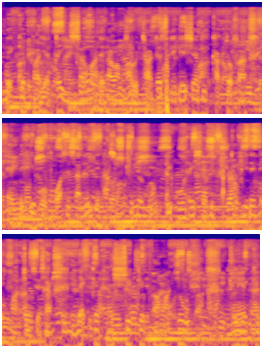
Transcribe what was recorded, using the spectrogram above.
lekepayadei, surrounding our marital destiny, they shall be cut off. uh, Any evil forces are Jesus, leading us onto the wrong people, they shall be cut off in the name of distrust, Jesus. confusion, Lekepashike disappointment in I declare that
